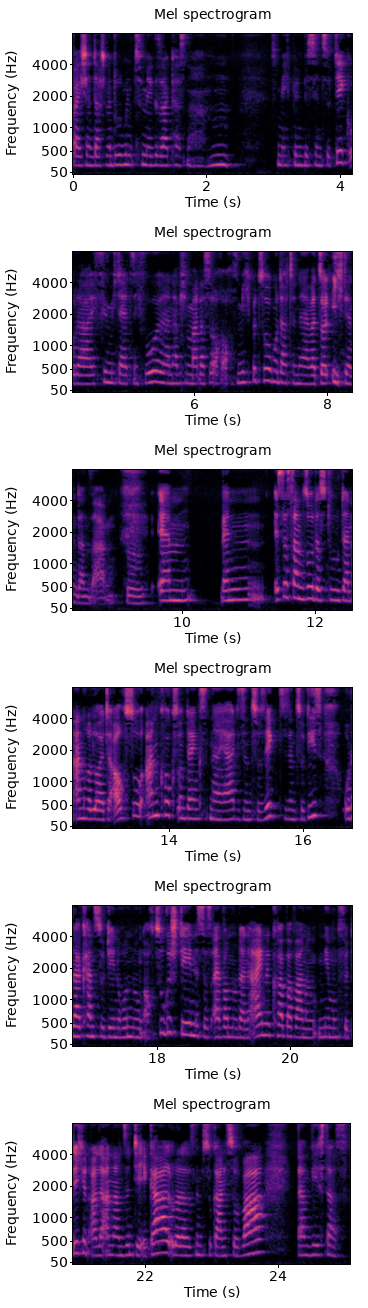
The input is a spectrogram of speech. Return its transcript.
weil ich dann dachte, wenn du zu mir gesagt hast, na, hm, ich bin ein bisschen zu dick oder ich fühle mich da jetzt nicht wohl, dann habe ich immer das auch auf mich bezogen und dachte, naja, was soll ich denn dann sagen? Ähm, wenn, ist es dann so, dass du dann andere Leute auch so anguckst und denkst, naja, die sind zu dick, die sind zu dies? Oder kannst du den Rundungen auch zugestehen? Ist das einfach nur deine eigene Körperwahrnehmung für dich und alle anderen sind dir egal oder das nimmst du gar nicht so wahr? Ähm, wie ist das?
